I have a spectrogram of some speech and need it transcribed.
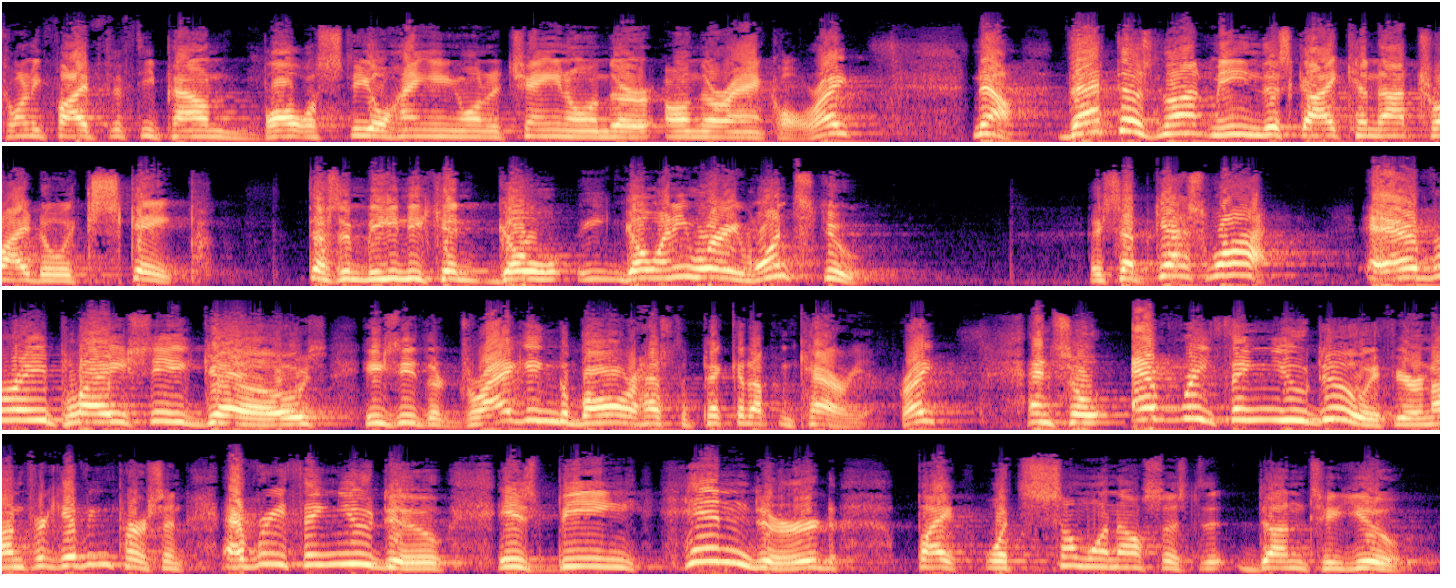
25, 50 pound ball of steel hanging on a chain on their, on their ankle, right? Now, that does not mean this guy cannot try to escape. Doesn't mean he can go, he can go anywhere he wants to. Except guess what? Every place he goes, he's either dragging the ball or has to pick it up and carry it, right? And so everything you do, if you're an unforgiving person, everything you do is being hindered by what someone else has done to you.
